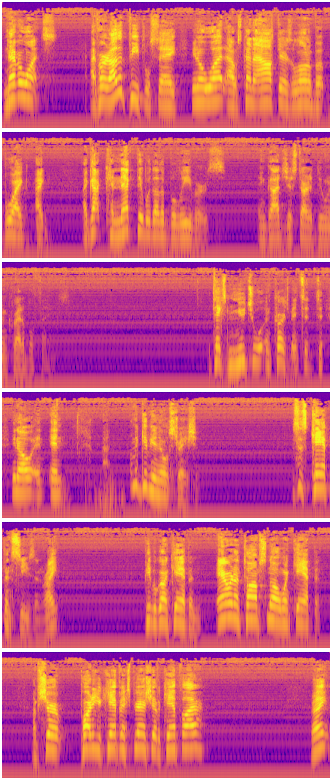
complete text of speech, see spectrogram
Never once. I've heard other people say, you know what, I was kind of out there as a loner, but boy, I, I, I got connected with other believers, and God just started doing incredible things. It takes mutual encouragement. It's, you know, and, and uh, let me give you an illustration. This is camping season, right? People going camping. Aaron and Tom Snow went camping. I'm sure part of your camping experience, you have a campfire, right?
